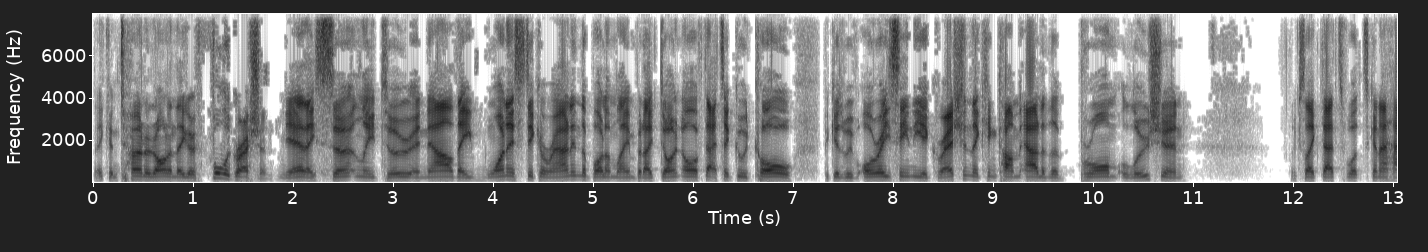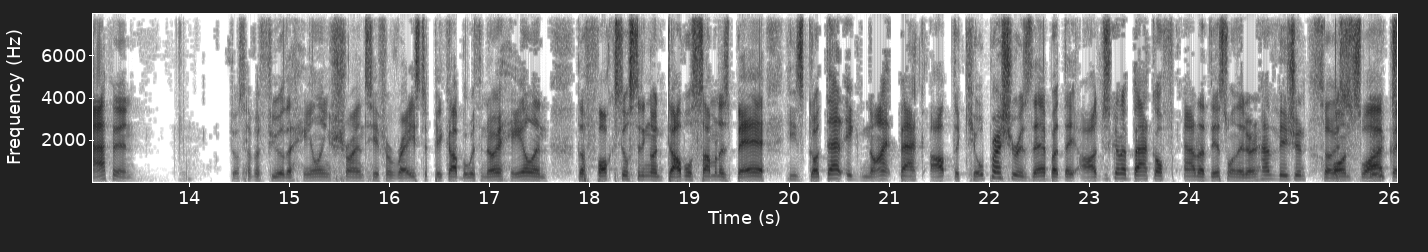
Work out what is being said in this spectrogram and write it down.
they can turn it on and they go full aggression. Yeah, they certainly do. And now they want to stick around in the bottom lane, but I don't know if that's a good call because we've already seen the aggression that can come out of the Braum Lucian. Looks like that's what's going to happen. Does have a few of the healing shrines here for Rays to pick up, but with no heal and the Fox still sitting on double Summoner's Bear, he's got that ignite back up. The kill pressure is there, but they are just going to back off out of this one. They don't have vision So on Swiper Spooks.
